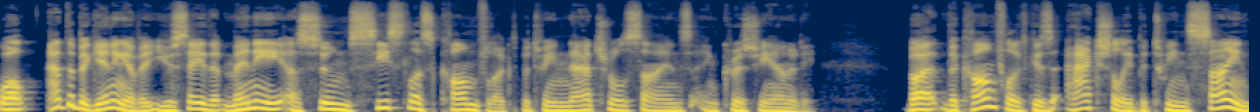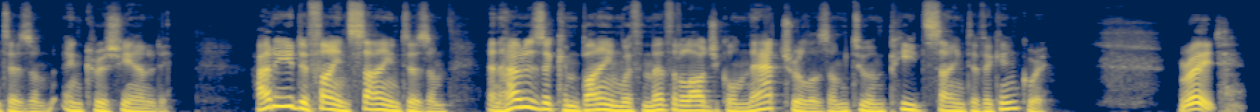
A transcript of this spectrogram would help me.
Well, at the beginning of it, you say that many assume ceaseless conflict between natural science and Christianity. But the conflict is actually between scientism and Christianity. How do you define scientism, and how does it combine with methodological naturalism to impede scientific inquiry? Right.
